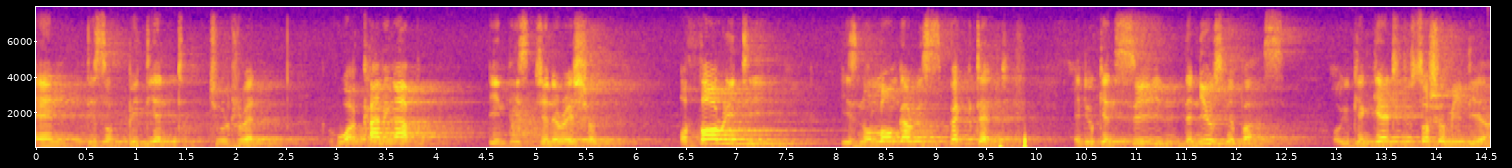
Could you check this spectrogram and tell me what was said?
and disobedient children who are coming up in this generation. Authority is no longer respected, and you can see in the newspapers or you can get to social media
